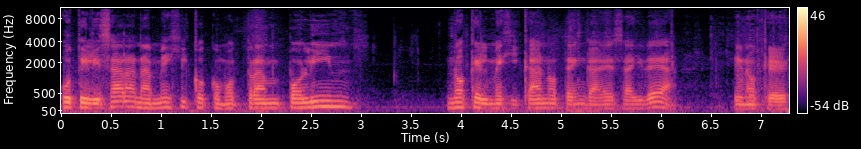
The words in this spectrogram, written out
utilizaran a México como trampolín, no que el mexicano tenga esa idea, sino que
